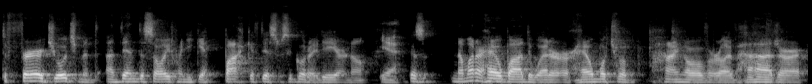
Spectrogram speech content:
defer judgment and then decide when you get back if this was a good idea or not. Yeah, because no matter how bad the weather or how much of a hangover I've had or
